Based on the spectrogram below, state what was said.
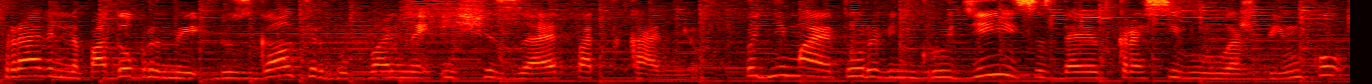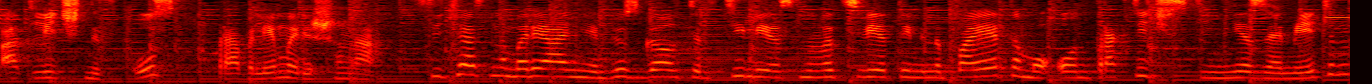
Правильно подобранный бюстгальтер буквально исчезает под тканью. Поднимает уровень груди и создает красивую ложбинку, отличный вкус, проблема решена. Сейчас на Мариане бюстгальтер телесного цвета, именно поэтому он практически не заметен.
